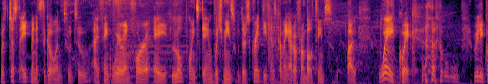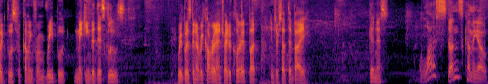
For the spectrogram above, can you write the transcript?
With just eight minutes to go in 2 2, I think we're in for a low points game, which means there's great defense coming out of from both teams. By way quick, really quick boost for coming from Reboot, making the disc loose. Reboot is going to recover it and try to clear it, but intercepted by Guinness. A lot of stuns coming out.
